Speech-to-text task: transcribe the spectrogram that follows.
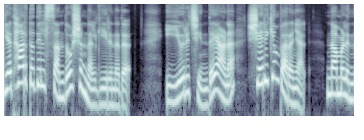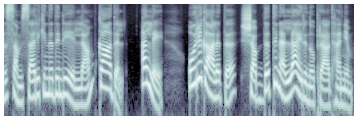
യഥാർത്ഥത്തിൽ സന്തോഷം നൽകിയിരുന്നത്. ഈയൊരു ചിന്തയാണ് ശരിക്കും പറഞ്ഞാൽ നമ്മൾ ഇന്ന് സംസാരിക്കുന്നതിന്റെ എല്ലാം കാതൽ അല്ലേ? ഒരു കാലത്ത് ശബ്ദത്തിനല്ലായിരുന്നു പ്രാധാന്യം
